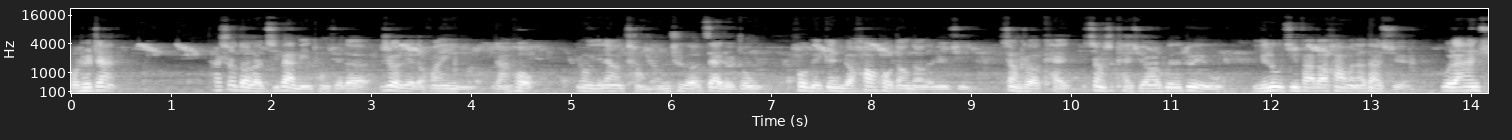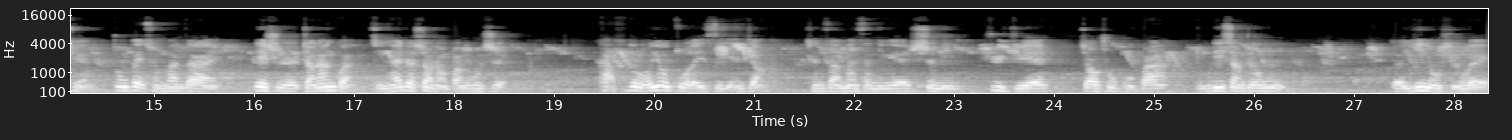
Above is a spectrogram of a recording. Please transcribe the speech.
火车站，他受到了几百名同学的热烈的欢迎，然后用一辆敞篷车载着钟，后面跟着浩浩荡荡的人群，向着凯像是凯旋而归的队伍，一路进发到哈瓦那大学。为了安全，钟被存放在烈士展览馆，紧挨着校长办公室。卡斯特罗又做了一次演讲，称赞曼萨尼约市民拒绝交出古巴独立象征物的英勇行为，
